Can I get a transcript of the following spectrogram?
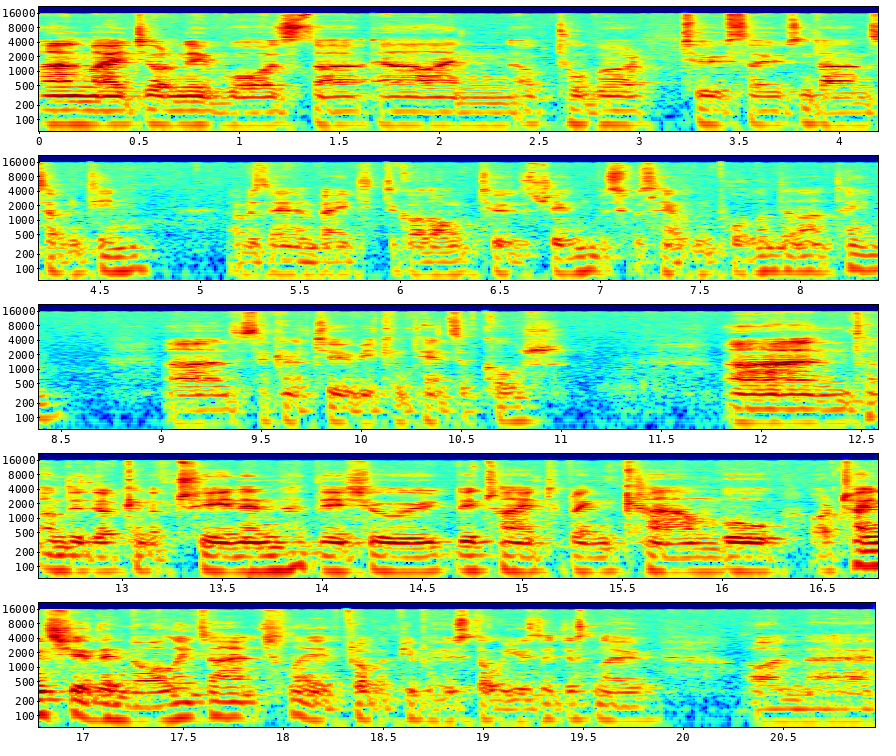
And my journey was that uh, in October 2017, I was then invited to go along to the training, which was held in Poland at that time. And it's a kind of two week intensive course. And under their kind of training, they show they try to bring Kambo or try and share the knowledge actually from the people who still use it just now on uh,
